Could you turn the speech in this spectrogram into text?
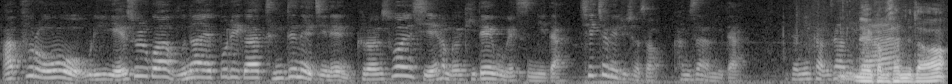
앞으로 우리 예술과 문화의 뿌리가 든든해지는 그런 수원시 한번 기대해 보겠습니다. 시청해 주셔서 감사합니다. 이사님 감사합니다. 네, 감사합니다.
